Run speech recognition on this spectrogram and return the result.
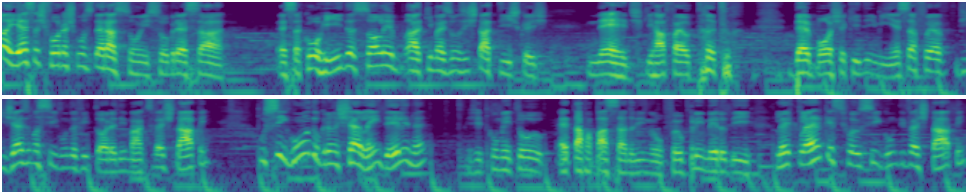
Então aí, essas foram as considerações sobre essa, essa corrida. Só lembrar aqui mais umas estatísticas nerds que Rafael tanto debocha aqui de mim. Essa foi a 22 vitória de Max Verstappen. O segundo Grand Chelem dele, né? A gente comentou etapa passada de novo. Foi o primeiro de Leclerc, esse foi o segundo de Verstappen.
